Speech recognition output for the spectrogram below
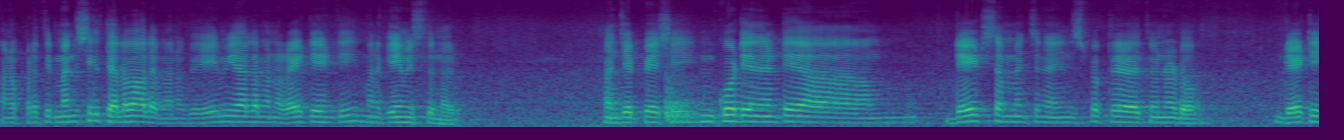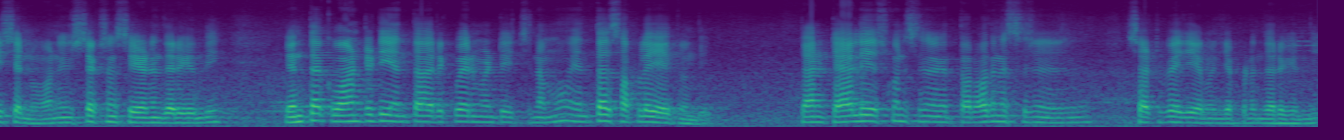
మన ప్రతి మనిషికి తెలవాలి మనకు ఏమి ఇవ్వాలి మన రైట్ ఏంటి మనకి ఏమి ఇస్తున్నారు అని చెప్పేసి. ఇంకోటి ఏంటంటే um, డేట్ సంబంధించిన ఇన్స్పెక్టర్ అయితే ఉన్నాడో డేటీషియన్ మన ఇన్స్ట్రక్షన్స్ చేయడం జరిగింది. ఎంత క్వాంటిటీ ఎంత రిక్వైర్మెంట్ ఇచ్చినాము ఎంత సప్లై అవుతుంది. దాన్ని ట్యాలీ చేసుకొని తర్వాతనే సర్టిఫై చేయమని చెప్పడం జరిగింది.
